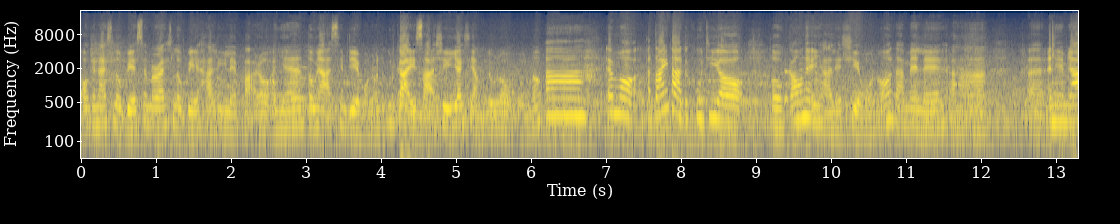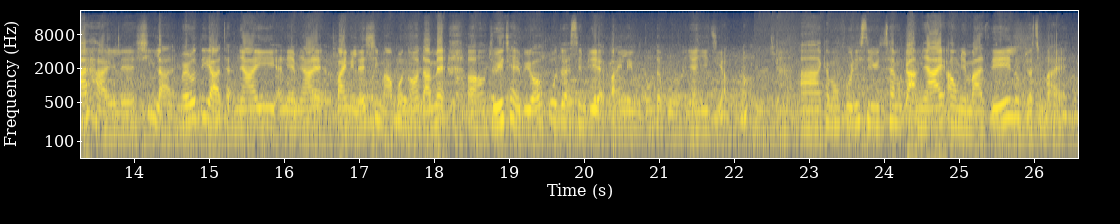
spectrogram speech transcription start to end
organize လုပ်ပြီး summarize လုပ်ပြီးဟာလေးလည်းပါတော့အရင်300အဆင်ပြေပေါ့နော်တကူတကရေးစာအရှိရိုက်ဆရာမလို့တော့ဘူးပေါ့နော်အာအဲ့မော့အတိုင်းတာတစ်ခုထိတော့ဟိုကောင်းတဲ့အရာလည်းရှိရပေါ့နော်ဒါမဲ့လည်းအာအဲအနေများတဲ့ဟာတွေလည်းရှိလာတယ်မတို့တိရအထက်အများကြီးအနေများတဲ့အပိုင်းတွေလည်းရှိမှာပေါ့နော်ဒါမဲ့အာရွေးချယ်ပြီးတော့ကိုယ့်အတွက်အဆင်ပြေတဲ့အပိုင်းလေးကိုသုံးသပ်ဖို့တော့အရင်ရေးကြည့်ရပါတော့နော်အာကမွန်40 series ထက်မကအများကြီးအောင်မြင်ပါစေလို့ပြောချင်ပါတယ်အာ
